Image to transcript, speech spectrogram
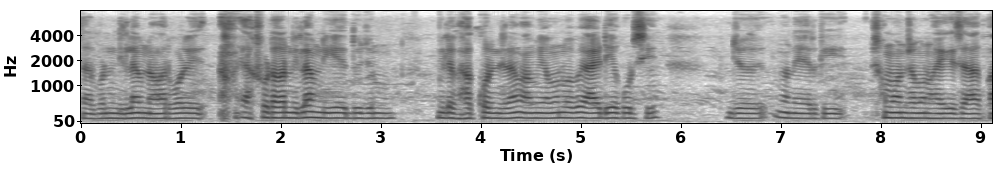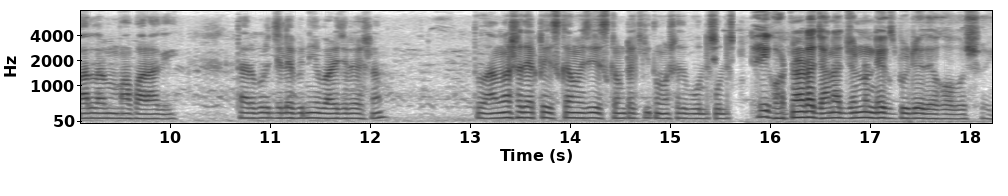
তারপরে নিলাম, নেওয়ার পরে একশো টাকা নিলাম, নিয়ে দুজন মিলে ভাগ করে নিলাম। আমি এমনভাবে আইডিয়া করছি যে মানে আর কি, সমান সমান হয়ে গেছে, আর পারলাম মাপার আগে। তারপরে জিলেপি নিয়ে বাড়ি চলে আসলাম। তো আমার সাথে একটা স্ক্যাম হয়েছে স্ক্যামটা কি তোমার সাথে বলছি? এই ঘটনাটা জানার জন্য নেক্সট ভিডিও দেখো অবশ্যই।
